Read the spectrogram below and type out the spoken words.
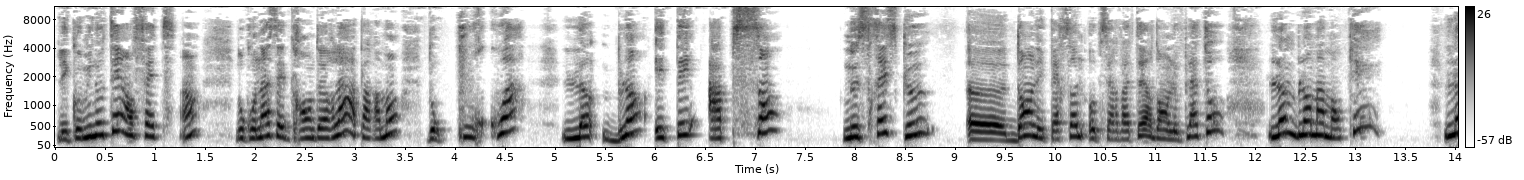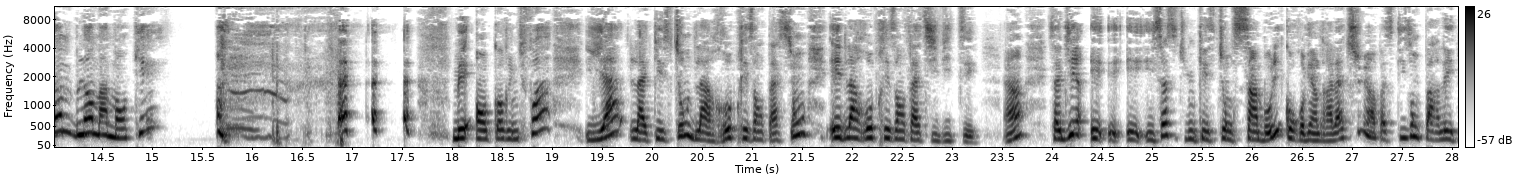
les communautés en fait. Hein donc on a cette grandeur là apparemment. Donc pourquoi l'homme blanc était absent, ne serait-ce que euh, dans les personnes observateurs dans le plateau L'homme blanc m'a manqué. L'homme blanc m'a manqué. Mais encore une fois, il y a la question de la représentation et de la représentativité. Hein C'est-à-dire, et, et, ça c'est une question symbolique, on reviendra là-dessus, hein, parce qu'ils ont parlé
